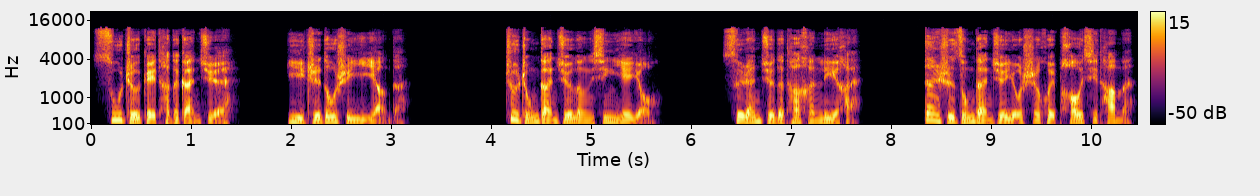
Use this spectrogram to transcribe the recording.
苏哲给他的感觉一直都是异样的，这种感觉冷心也有，虽然觉得他很厉害。但是总感觉有时会抛弃他们。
